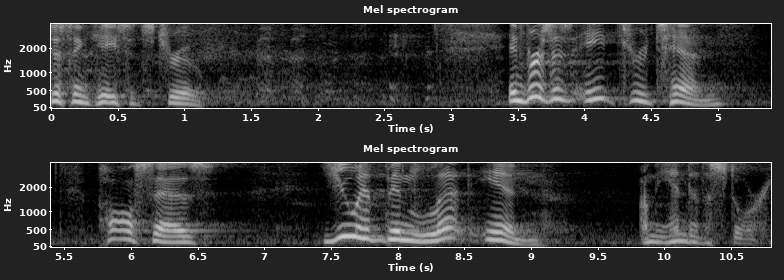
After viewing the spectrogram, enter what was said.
just in case it's true. In verses 8 through 10, Paul says, You have been let in on the end of the story.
